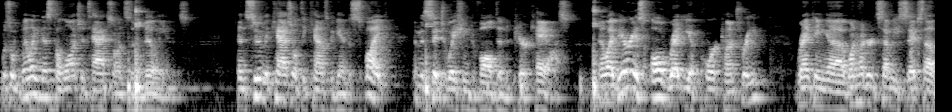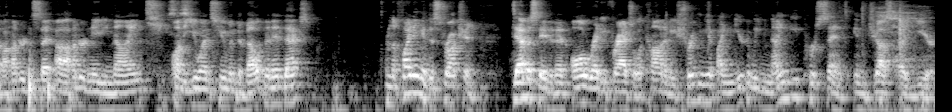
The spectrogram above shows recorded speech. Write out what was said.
was a willingness to launch attacks on civilians and soon the casualty counts began to spike, and the situation devolved into pure chaos. Now, Liberia is already a poor country, ranking uh, 176 out of 100, uh, 189 on the UN's Human Development Index. And the fighting and destruction devastated an already fragile economy, shrinking it by nearly 90% in just a year.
